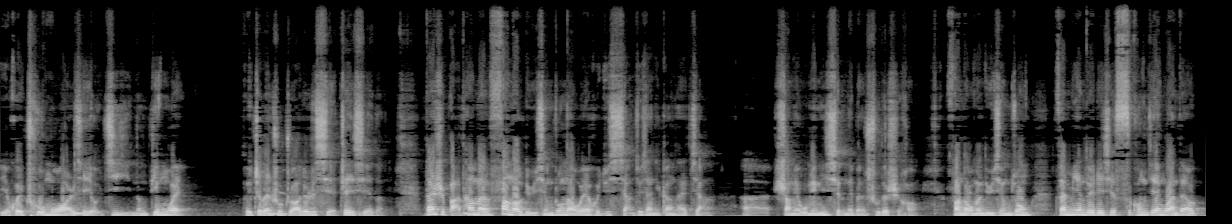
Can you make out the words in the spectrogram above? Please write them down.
也会触摸，而且有记忆，能定位。所以这本书主要就是写这些的。但是把它们放到旅行中呢，我也会去想，就像你刚才讲，呃上面吴明一写的那本书的时候，放到我们旅行中，在面对这些司空见惯但又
